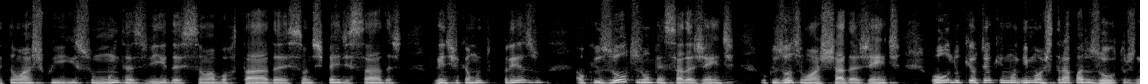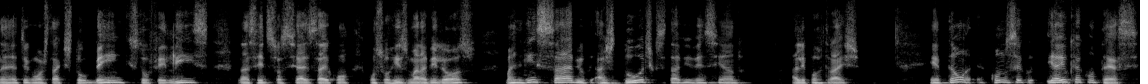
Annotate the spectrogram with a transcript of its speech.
Então, acho que isso, muitas vidas são abortadas, são desperdiçadas, porque a gente fica muito preso ao que os outros vão pensar da gente, o que os outros vão achar da gente, ou do que eu tenho que me mostrar para os outros, né? Eu tenho que mostrar que estou bem, que estou feliz, nas redes sociais saio com, com um sorriso maravilhoso, mas ninguém sabe as dores que você está vivenciando ali por trás. Então, quando você. E aí o que acontece?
